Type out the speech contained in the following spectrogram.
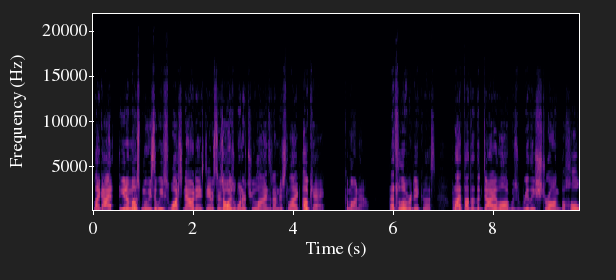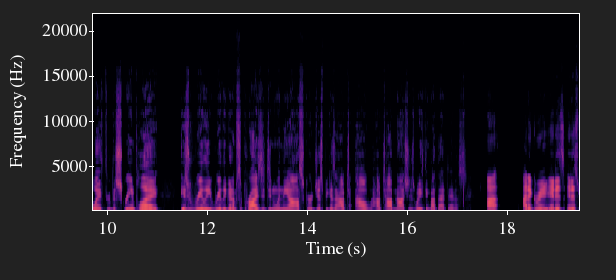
Like I, you know, most movies that we've watched nowadays, Davis, there's always one or two lines that I'm just like, okay, come on now. That's a little ridiculous. But I thought that the dialogue was really strong the whole way through. The screenplay is really, really good. I'm surprised it didn't win the Oscar just because of how t- how how top notch it is. What do you think about that, Davis? Uh, I'd agree. It is. It is.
